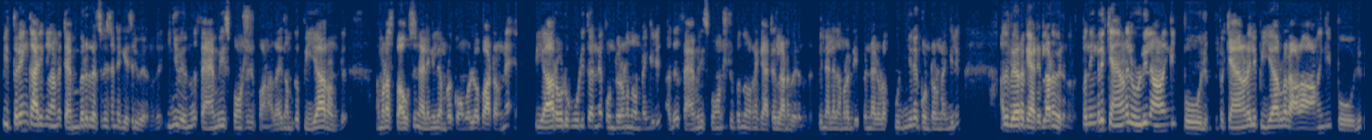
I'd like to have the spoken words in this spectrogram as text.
ഇപ്പോൾ ഇത്രയും കാര്യങ്ങളാണ് ടെമ്പററി റെസിഡൻസിന്റെ കേസിൽ വരുന്നത്. ഇനി വരുന്നത് ഫാമിലി സ്പോൺസർഷിപ്പ് ആണ്. അതായത് നമുക്ക് പി ആർ ഉണ്ട്. നമ്മുടെ സ്പൗസിന് അല്ലെങ്കിൽ നമ്മുടെ കോമൺ ലോ പാർട്ണറിനെ പി ആറോട് കൂടി തന്നെ കൊണ്ടുവരണമെന്നുണ്ടെങ്കിൽ അത് ഫാമിലി സ്പോൺസർഷിപ്പ് എന്ന് പറഞ്ഞ കാറ്റഗറിയിലാണ് വരുന്നത്. പിന്നെ അല്ലെങ്കിൽ നമ്മുടെ ഡിപ്പെൻഡ് ആയിട്ടുള്ള കുഞ്ഞിനെ കൊണ്ടുവരണമെങ്കിലും അത് വേറെ കാറ്റഗറിയിലാണ് വരുന്നത്. ഇപ്പൊ നിങ്ങൾ കാനഡയിലുള്ളിലാണെങ്കിൽ പോലും ഇപ്പൊ കാനഡയിൽ പി ആർ ഉള്ള ഒരാളാണെങ്കിൽ പോലും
